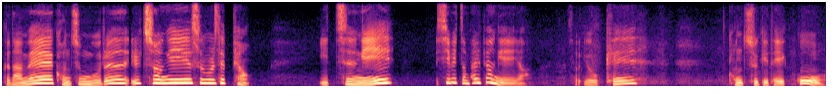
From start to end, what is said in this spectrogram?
그 다음에 건축물은 1층이 23평, 2층이 12.8평이에요. 그래서 이렇게 건축이 돼 있고,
